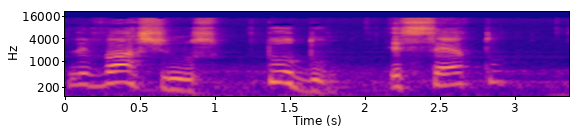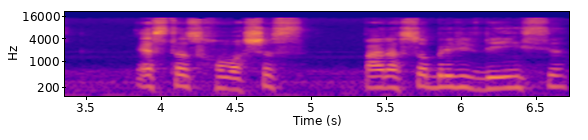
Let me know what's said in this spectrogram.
Levaste-nos tudo, exceto estas rochas para a sobrevivência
